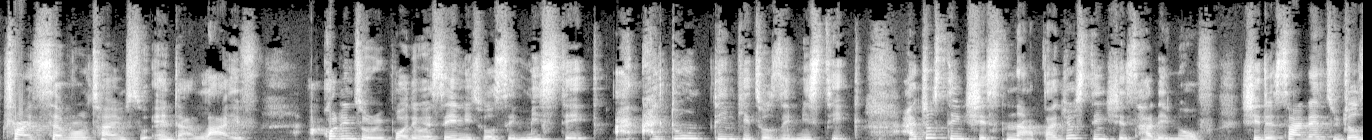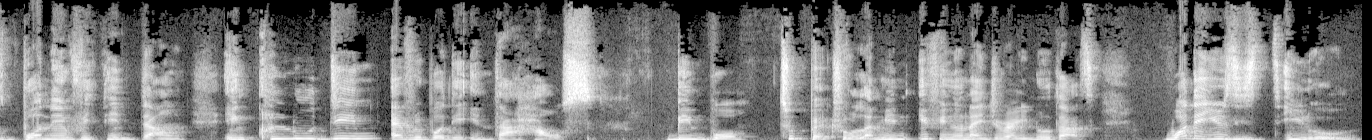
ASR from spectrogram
tried several times to end her life. According to report, they were saying it was a mistake. I, I don't think it was a mistake. I just think she snapped. I just think she's had enough. She decided to just burn everything down, including everybody in that house. Bimbo took petrol. I mean, if you know Nigeria, you know that what they use is you know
